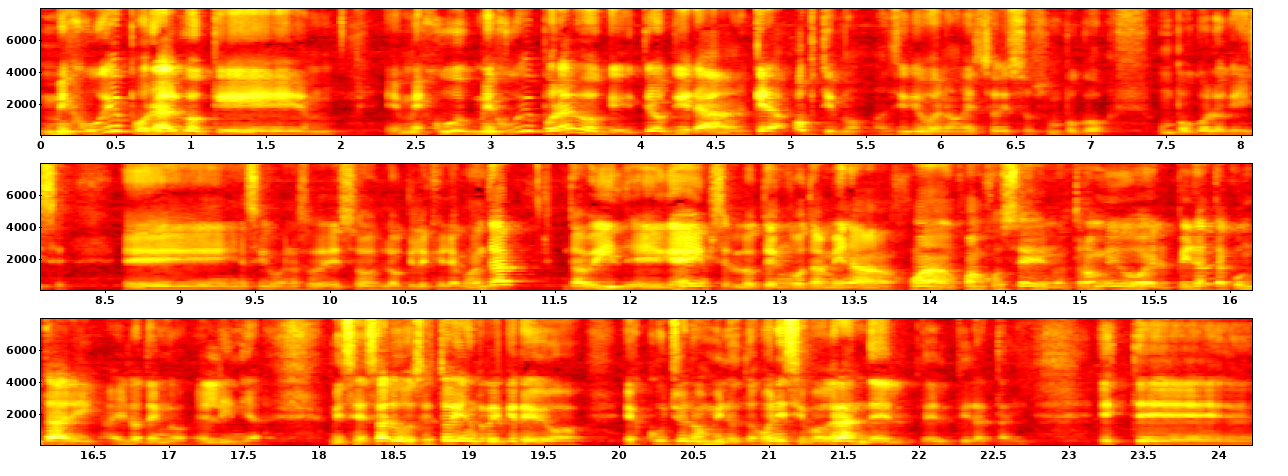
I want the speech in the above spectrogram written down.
me jugué por algo que eh, me, jugué, por algo que creo que era, que era óptimo. Así que bueno, eso, eso es un poco, un poco lo que hice. Eh, así que bueno, eso, eso, es lo que les quería comentar. David eh, Games, lo tengo también a Juan, Juan José, nuestro amigo el pirata Kuntari, ahí lo tengo, en línea. Me dice, saludos, estoy en recreo, escucho unos minutos. Buenísimo, grande el, el pirata ahí. Este,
